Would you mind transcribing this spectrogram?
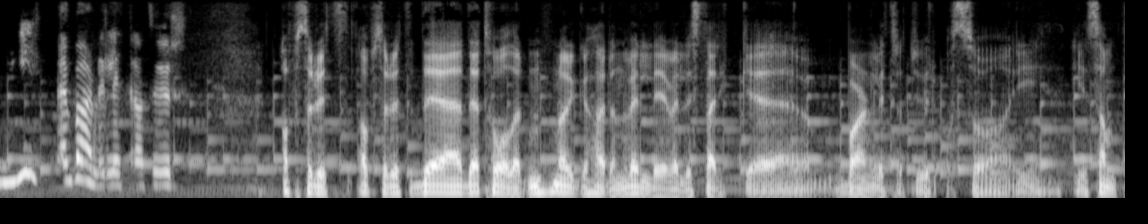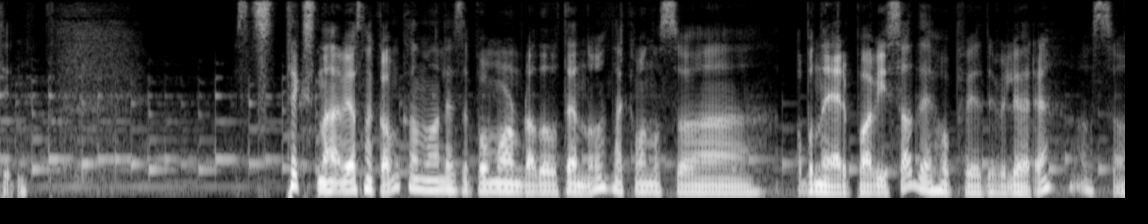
med ny barnelitteratur. Absolutt. absolutt. Det, det, tåler den. Norge har en veldig veldig sterk barnelitteratur også i, i samtiden. Tekstene vi har snakka om, kan man lese på morgenbladet.no. Der kan man også eh, abonnere på avisa. Det håper vi du vil gjøre. Og så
